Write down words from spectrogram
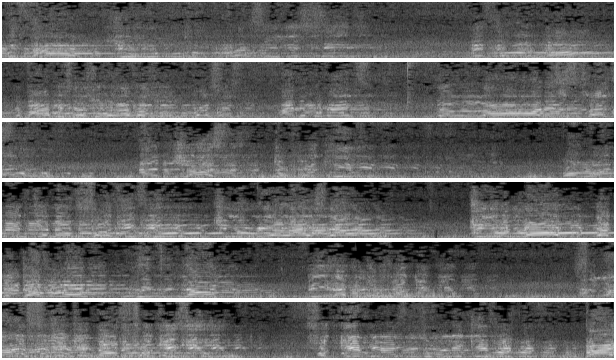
without you confessing your sins before God? The Bible says whoever confesses and repents the Lord is faithful and just to forgive. Muhammad cannot forgive you. Do you realize that? Do you know that the government will not be able to forgive you? Selassie cannot forgive you. Forgiveness is only given by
